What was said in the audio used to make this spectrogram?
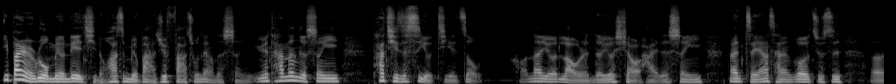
一般人如果没有练习的话，是没有办法去发出那样的声音，因为他那个声音，它其实是有节奏。好，那有老人的，有小孩的声音，那怎样才能够就是呃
